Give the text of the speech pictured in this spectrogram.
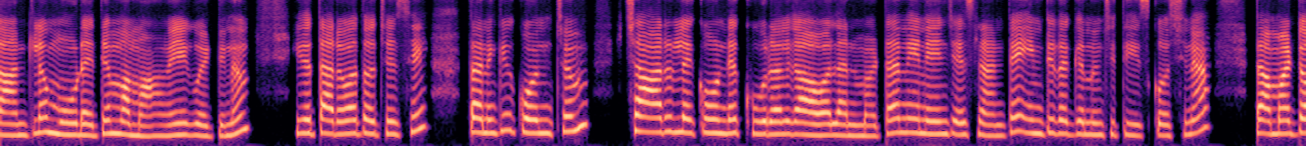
దాంట్లో మూడు అయితే మా మామయ్యకి పెట్టినాం. ఇక తర్వాత వచ్చేసి తనకి కొంచెం చారు లేకుండా ఉండే కూరలు కావాలన్నమాట నేనేం చేసిన అంటే ఇంటి దగ్గర నుంచి తీసుకొచ్చిన టమాటో,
